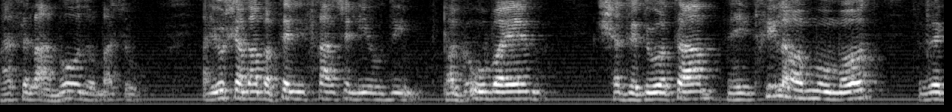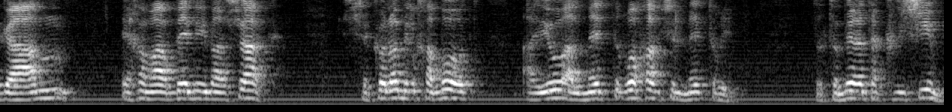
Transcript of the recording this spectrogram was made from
ראס אל עמוד או משהו. היו שם בתי מסחר של יהודים, פגעו בהם, שדדו אותם, והתחילו המהומות וגם, איך אמר בני משק, שכל המלחמות היו על מט, רוחב של מטרים. זאת אומרת, הכבישים,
